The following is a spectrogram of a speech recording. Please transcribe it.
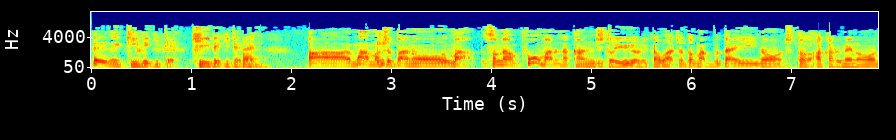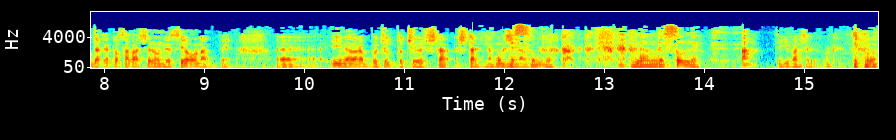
で、で聞いてきて。聞いてきてね。はいああ、まあまあちょっとあのまあ、そんなフォーマルな感じというよりかは、ちょっとまあ舞台のちょっと明るめのジャケット探してるんですよ、なんて、えー言いながらブチュッと注意した、したりなんかしななんですんね。ん。なんですんねん。あ言いましたけどね。でも、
